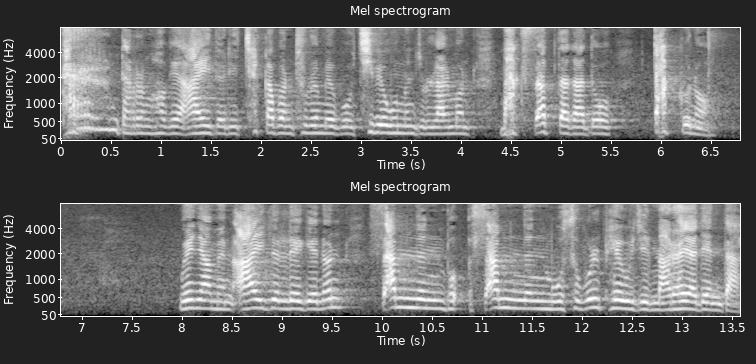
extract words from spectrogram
다르릉다릉하게 아이들이 책가방 두르매고 집에 오는 줄 알면 막 싸다가도 딱 끊어. 왜냐하면 아이들에게는 삶는, 보- 삶는 모습을 배우지 말아야 된다.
